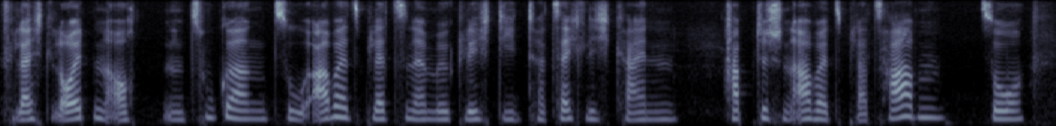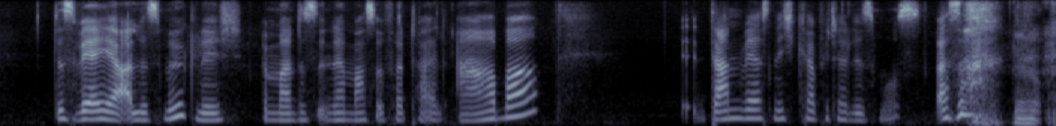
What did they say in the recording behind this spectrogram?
vielleicht Leuten auch einen Zugang zu Arbeitsplätzen ermöglicht, die tatsächlich keinen haptischen Arbeitsplatz haben. So, das wäre ja alles möglich, wenn man das in der Masse verteilt. Aber dann wäre es nicht Kapitalismus. Also Ja.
